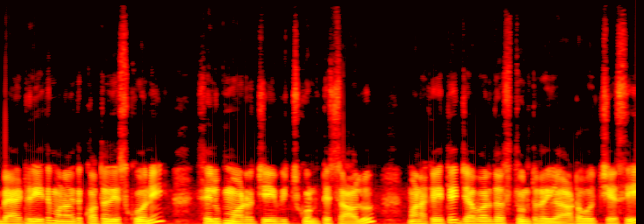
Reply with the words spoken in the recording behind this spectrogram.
బ్యాటరీ అయితే మనం అయితే కొత్త తీసుకొని సెల్ఫ్ మోటార్ చేయించుకుంటే చాలు. మనకైతే జబర్దస్త్ ఉంటుంది ఆటో వచ్చేసి.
